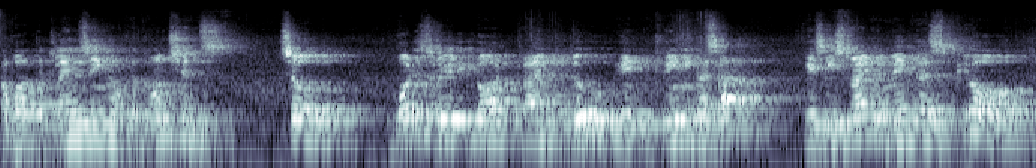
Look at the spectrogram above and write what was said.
about the cleansing of the conscience. So, what is really God trying to do in cleaning us up? Is He's trying to make us pure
